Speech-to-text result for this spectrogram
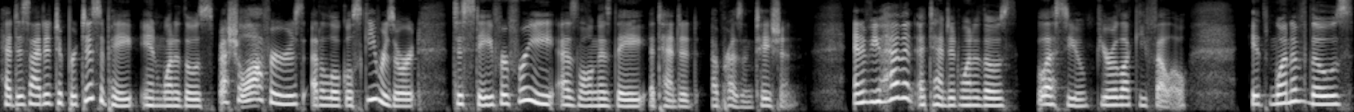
had decided to participate in one of those special offers at a local ski resort to stay for free as long as they attended a presentation. And if you haven't attended one of those, bless you, you're a lucky fellow. It's one of those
